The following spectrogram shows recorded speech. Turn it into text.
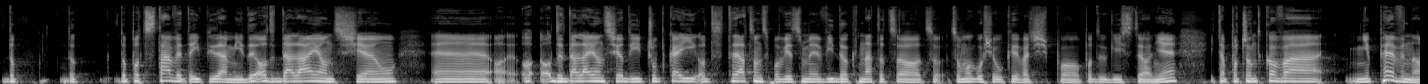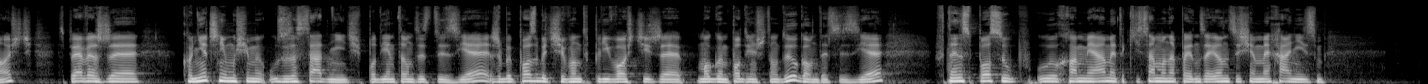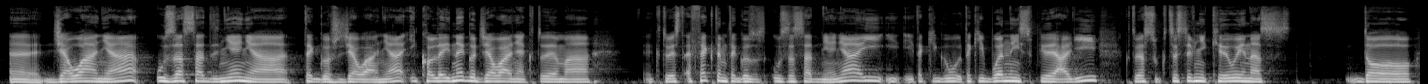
do, do do podstawy tej piramidy, oddalając się, e, oddalając się od jej czubka i odtracąc powiedzmy widok na to, co, co, co mogło się ukrywać po, po drugiej stronie. I ta początkowa niepewność sprawia, że koniecznie musimy uzasadnić podjętą decyzję, żeby pozbyć się wątpliwości, że mogłem podjąć tą drugą decyzję. W ten sposób uruchamiamy taki samo napędzający się mechanizm działania, uzasadnienia tegoż działania i kolejnego działania, które ma które jest efektem tego uzasadnienia i, i, i takiego, takiej błędnej spirali, która sukcesywnie kieruje nas do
